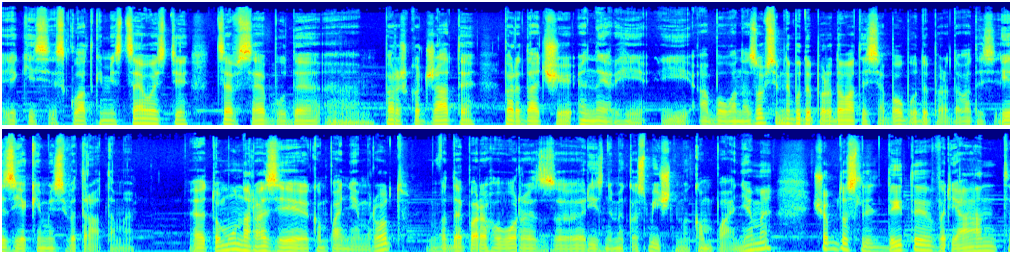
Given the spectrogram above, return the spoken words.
якісь складки місцевості, це все буде перешкоджати передачі енергії, і або вона зовсім не буде передаватися, або буде передаватися із якимись витратами. Е, тому наразі компанія МРОД веде переговори з різними космічними компаніями, щоб дослідити варіант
